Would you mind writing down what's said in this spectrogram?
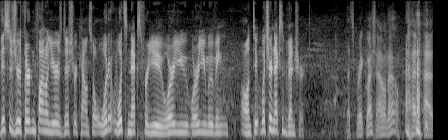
This is your third and final year as district council. What what's next for you? Where are you where are you moving on to? What's your next adventure? That's a great question. I don't know. I had, uh,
